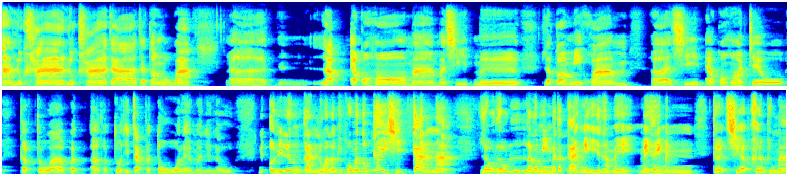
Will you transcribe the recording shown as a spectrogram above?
อ่านลูกค้าลูกค้าจะจะต้องบอกว่าเอ่อ รับแอลกอฮอล์มามาฉีดมือ แล้วก็มีความเอ่อฉีดแอลกอฮอล์เจลกับตัวประเอ่อกับตัวที่จับประตูอะไรประมาณเนี้ยแล้วเออในเรื่องของการนวดเหรอพี่เพราะมันต้องใกล้ชิดกันน่ะแล้วแล้วแล้วเรามีมาตรการยังไงที่จะทำให้ไม่ให้มันเกิดเชื้อเพิ่มขึ้นมา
